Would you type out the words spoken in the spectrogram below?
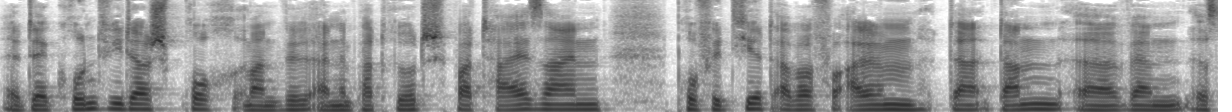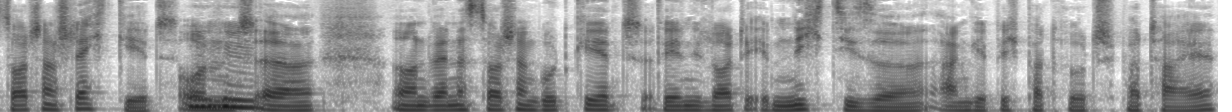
äh, der Grundwiderspruch, man will eine patriotische Partei sein, profitiert aber vor allem da, dann, äh, wenn es Deutschland schlecht geht. Und, mhm. und wenn es Deutschland gut geht, wählen die Leute eben nicht diese angeblich patriotische Partei.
